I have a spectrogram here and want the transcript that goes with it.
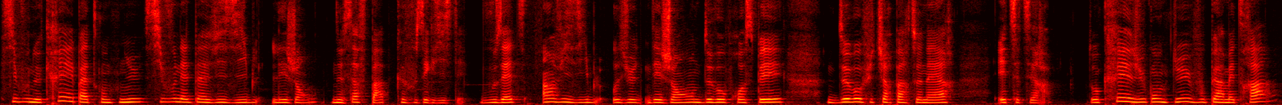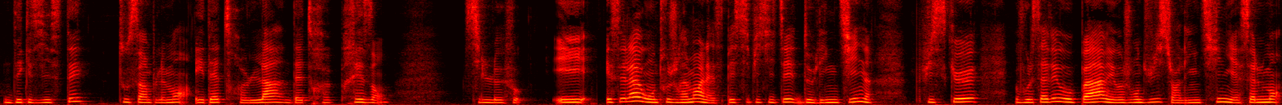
Si vous ne créez pas de contenu, si vous n'êtes pas visible, les gens ne savent pas que vous existez. Vous êtes invisible aux yeux des gens, de vos prospects, de vos futurs partenaires, etc. Donc créer du contenu vous permettra d'exister tout simplement et d'être là, d'être présent s'il le faut. Et, c'est là où on touche vraiment à la spécificité de LinkedIn, puisque vous le savez ou pas, mais aujourd'hui sur LinkedIn, il y a seulement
